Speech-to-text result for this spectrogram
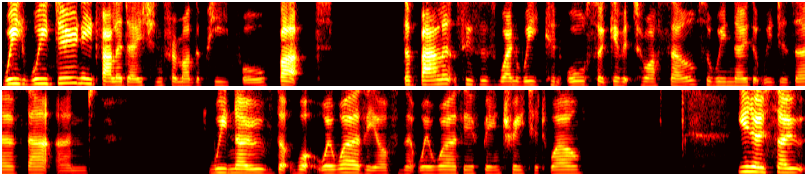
we we do need validation from other people but the balance is is when we can also give it to ourselves and we know that we deserve that and we know that what we're worthy of that we're worthy of being treated well. You know so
